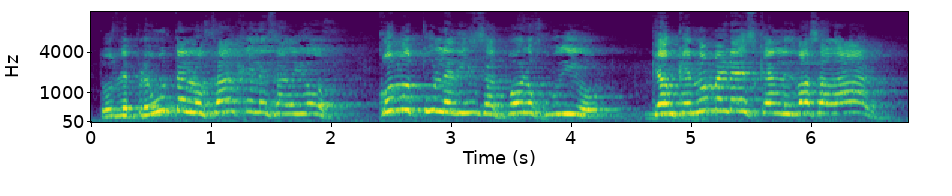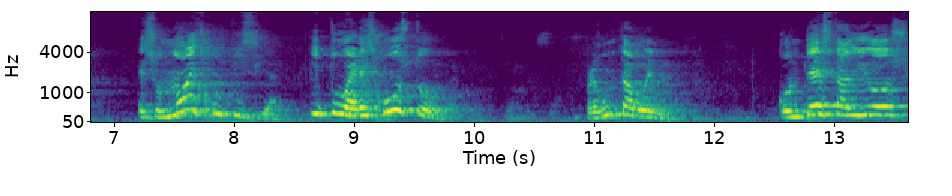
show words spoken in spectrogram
Entonces le preguntan los ángeles a Dios, ¿cómo tú le dices al pueblo judío que aunque no merezcan les vas a dar? Eso no es justicia. Y tú eres justo. Pregunta buena. Contesta Dios,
